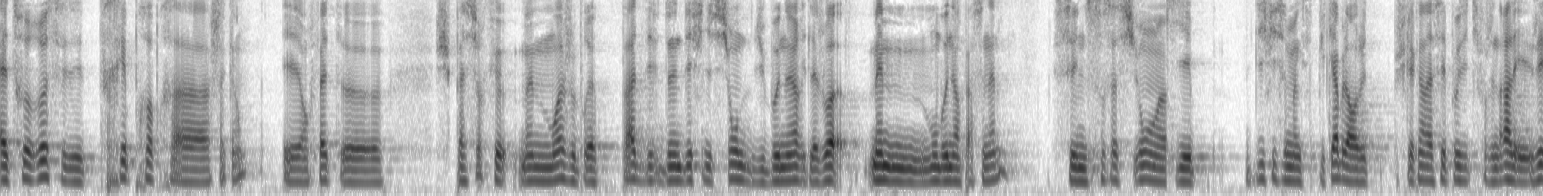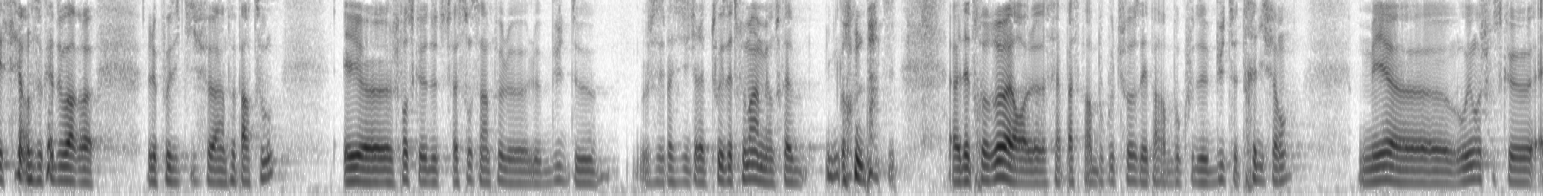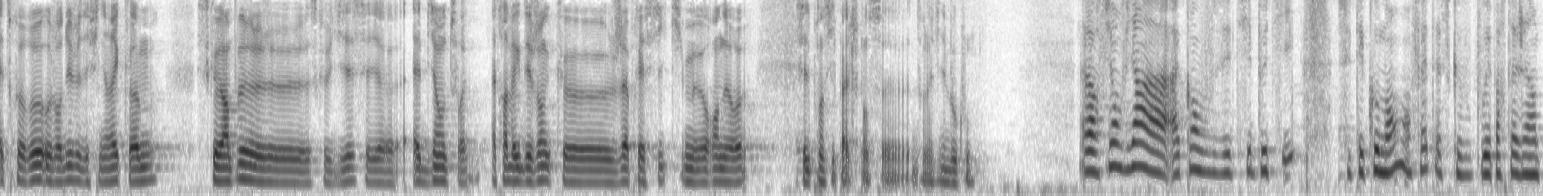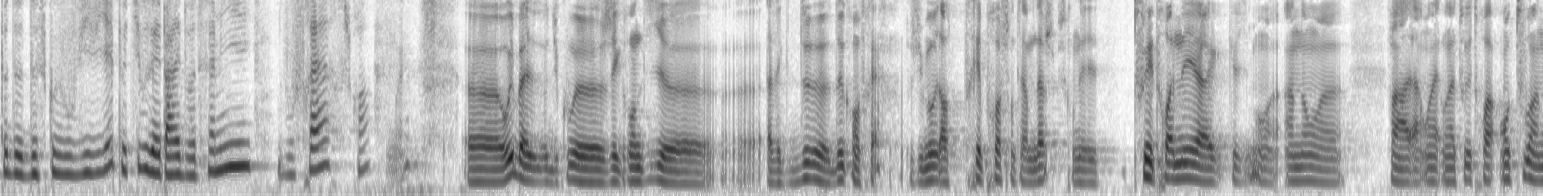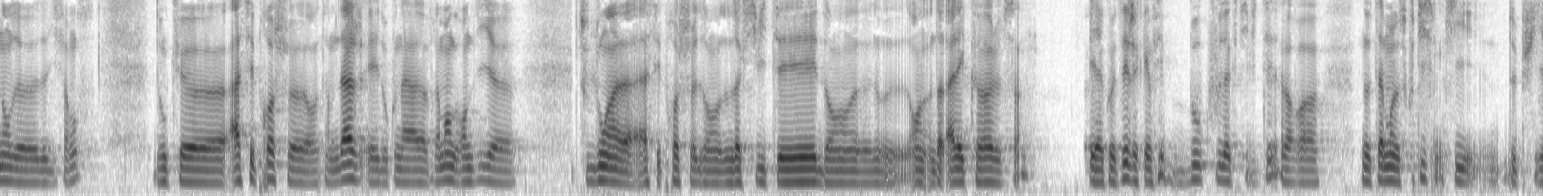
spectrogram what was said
être heureux, c'est très propre à chacun. Et en fait, euh, je suis pas sûr que même moi, je pourrais pas donner une définition du bonheur et de la joie, même mon bonheur personnel. C'est une sensation euh, qui est difficilement explicable. Alors, je suis quelqu'un d'assez positif en général et j'essaie en tout cas de voir euh, le positif un peu partout. Et je pense que de toute façon, c'est un peu le, but de, je sais pas si je dirais tous les êtres humains, mais en tout cas une grande partie, d'être heureux. Alors, ça passe par beaucoup de choses et par beaucoup de buts très différents. Mais euh, oui, moi je pense que être heureux aujourd'hui, je définirais comme ce que un peu ce que je disais, c'est euh, être bien entouré, être avec des gens que j'apprécie, qui me rendent heureux. C'est le principal, je pense, euh, dans la vie de beaucoup. Alors si on revient à, quand vous étiez petit, c'était comment en fait? Est-ce que vous pouvez partager un peu de, ce que vous viviez petit? Vous avez parlé de votre famille, de vos frères, je crois. Euh, oui, bah, du coup, euh, j'ai grandi euh, avec deux, deux grands frères, jumeaux, alors très proches en termes d'âge, puisqu'on est tous les trois nés à quasiment un an. Enfin, on a, tous les trois en tout un an de, différence, donc assez proches en termes d'âge, et donc on a vraiment grandi tout le long assez proches dans nos activités, dans, à l'école, tout ça. Et à côté, j'ai quand même fait beaucoup d'activités, alors notamment le scoutisme qui, depuis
